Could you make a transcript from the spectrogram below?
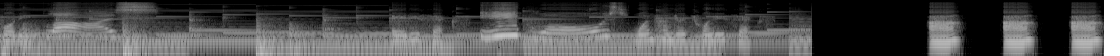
40 plus 86 equals 126 A A A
